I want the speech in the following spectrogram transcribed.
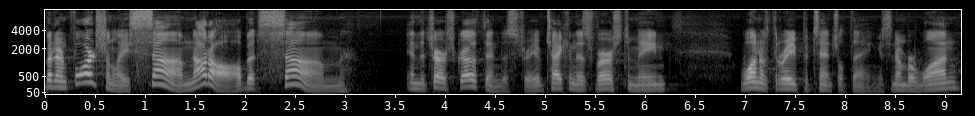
But unfortunately, some, not all, but some in the church growth industry have taken this verse to mean one of three potential things. Number one,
